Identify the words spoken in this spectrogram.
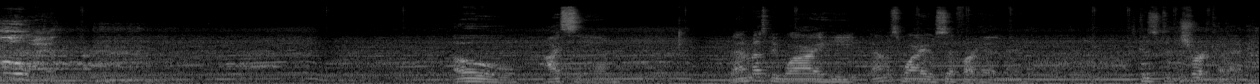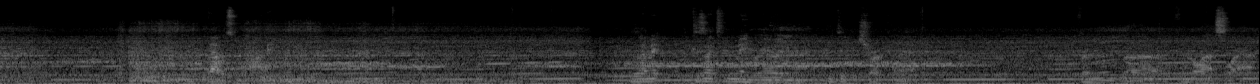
Oh man. Oh, I see him. That must be why he. That must why he was so far ahead of me. It's because he did the shortcut. Was. Because I I took the main road and he took the shortcut from the from the last lap.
